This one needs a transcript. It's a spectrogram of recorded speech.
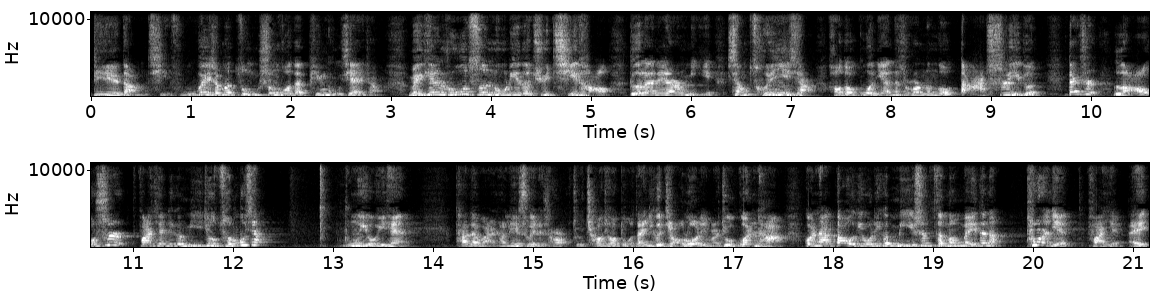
跌宕起伏，为什么总生活在贫苦线上？每天如此努力的去乞讨，得来这点米想存一下，好到过年的时候能够大吃一顿，但是老是发现这个米就存不下。终于有一天。他在晚上临睡的时候，就悄悄躲在一个角落里面，就观察观察到底我这个米是怎么没的呢？突然间发现，哎，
